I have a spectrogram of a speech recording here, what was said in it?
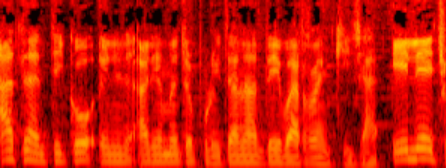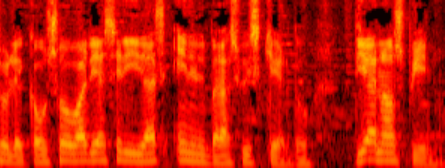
Atlántico en el área metropolitana de Barranquilla. El hecho le causó varias heridas en el brazo izquierdo. Diana Ospino.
